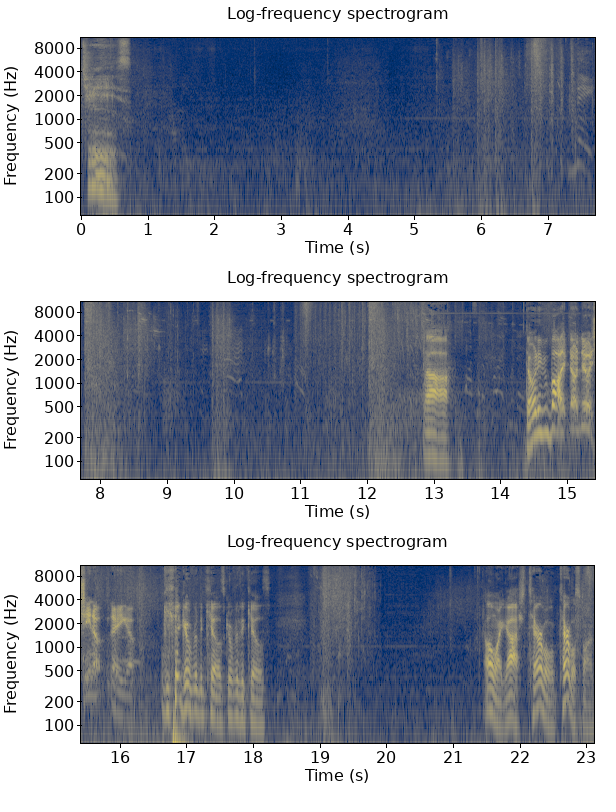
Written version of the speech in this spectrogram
Jeez. Ah. Don't even bother. Don't do it, Shino. There you go. go for the kills. Go for the kills. Oh my gosh. Terrible, terrible spawn.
